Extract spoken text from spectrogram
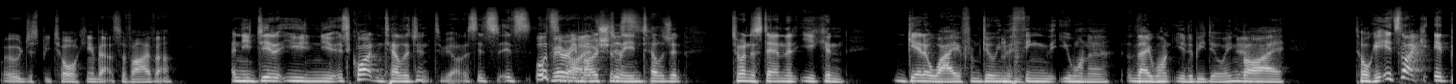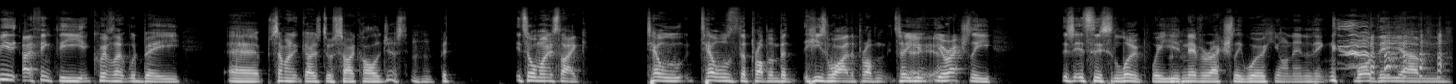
where we would just be talking about Survivor. and you did it. You knew it's quite intelligent, to be honest. It's it's, Well, it's very not, it's emotionally just- intelligent to understand that you can get away from doing the Mhm. thing that you want to. They want you to be doing Yeah. by talking. It's like it'd be. I think the equivalent would be uh, someone that goes to a psychologist, Mhm. but it's almost like tell tells the problem, but here's why the problem. So Yeah, you yeah. you're actually. It's, it's this loop where you're Mhm. never actually working on anything. Well, the um,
